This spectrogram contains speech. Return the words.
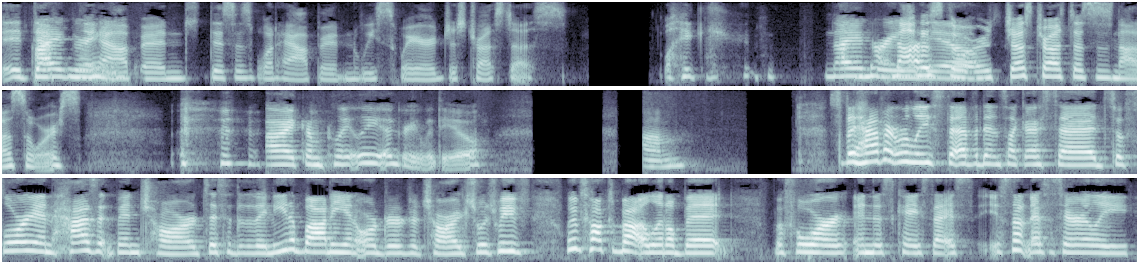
It definitely happened. This is what happened. We swear. Just trust us." Like, not, I agree. Not, not a source. Just trust us is not a source. I completely agree with you. Um, so they haven't released the evidence, like I said. So Florian hasn't been charged. They said that they need a body in order to charge, which we've we've talked about a little bit before in this case. That it's it's not necessarily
